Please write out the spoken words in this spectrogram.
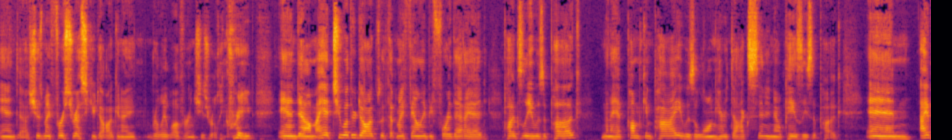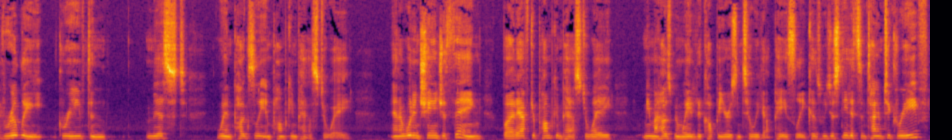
and uh, she was my first rescue dog and i really love her and she's really great and um, i had two other dogs with my family before that i had pugsley who was a pug and then i had pumpkin pie. Who was a long-haired dachshund and now paisley's a pug. And i've really grieved and missed when pugsley and pumpkin passed away. And i wouldn't change a thing but after pumpkin passed away me and my husband waited a couple years until we got paisley because we just needed some time to grieve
